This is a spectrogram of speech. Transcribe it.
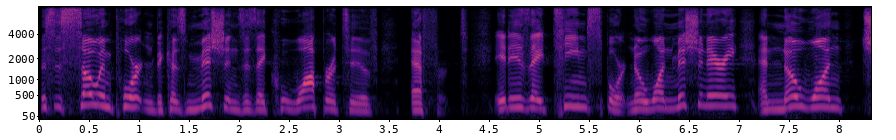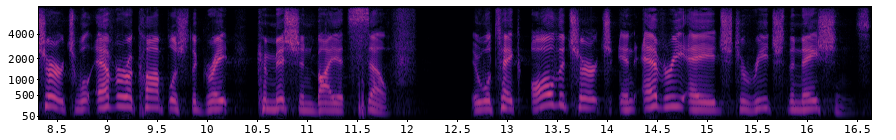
This is so important because missions is a cooperative effort. It is a team sport. No one missionary and no one church will ever accomplish the Great Commission by itself. It will take all the church in every age to reach the nations.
